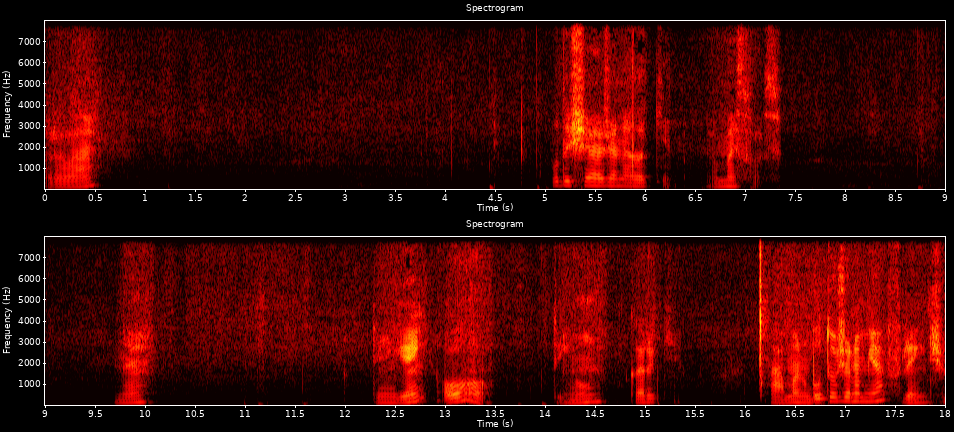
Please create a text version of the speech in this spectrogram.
Bora lá. Vou deixar a janela aqui. É o mais fácil. Né? Tem ninguém? Oh, tem um cara aqui. Ah, mano, botou já na minha frente.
